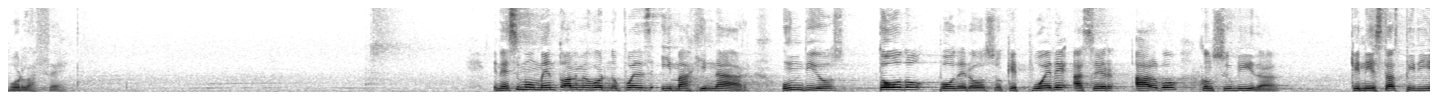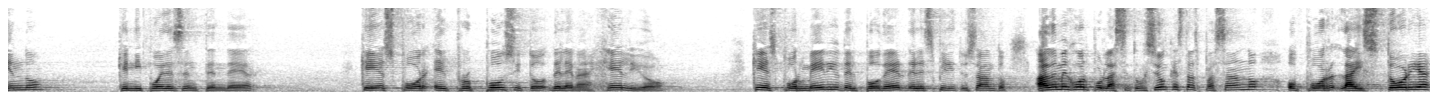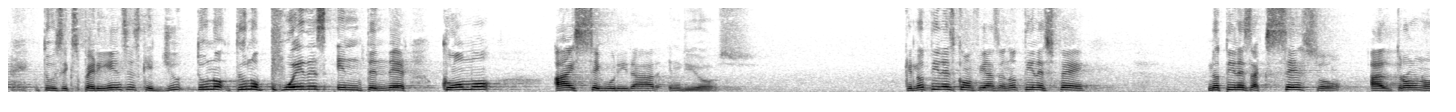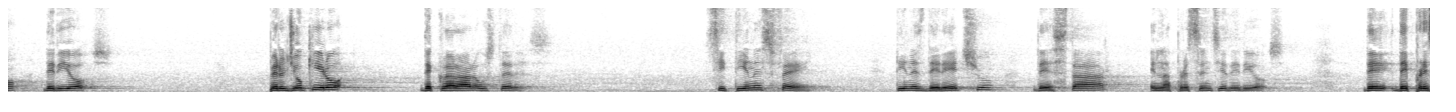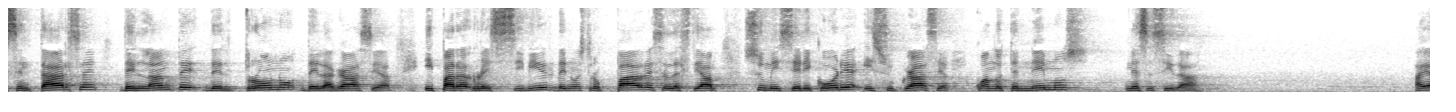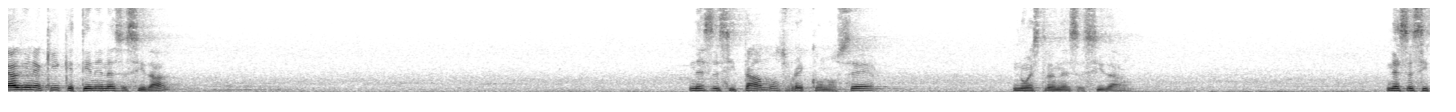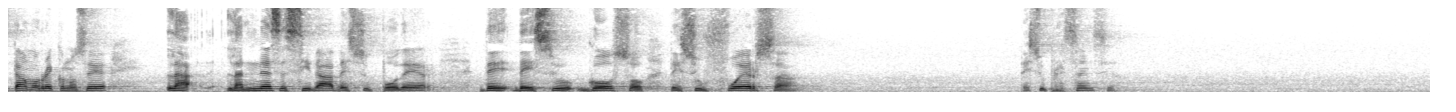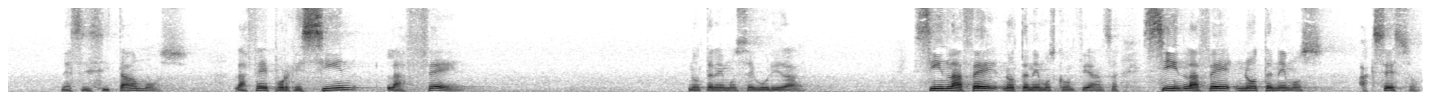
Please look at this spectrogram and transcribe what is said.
Por la fe. En ese momento a lo mejor no puedes imaginar un Dios todopoderoso que puede hacer algo con su vida que ni estás pidiendo, que ni puedes entender, que es por el propósito del Evangelio que es por medio del poder del Espíritu Santo. A lo mejor por la situación que estás pasando o por la historia, tus experiencias que tú, no, tú no puedes entender cómo hay seguridad en Dios. Que no tienes confianza, no tienes fe, no tienes acceso al trono de Dios. Pero yo quiero declarar a ustedes, si tienes fe, tienes derecho de estar en la presencia de Dios, de, presentarse delante del trono de la gracia y para recibir de nuestro Padre Celestial su misericordia y su gracia cuando tenemos necesidad. ¿Hay alguien aquí que tiene necesidad? Necesitamos reconocer nuestra necesidad. Necesitamos reconocer la, necesidad de su poder, de, de su gozo, de su fuerza, de su presencia. Necesitamos la fe porque sin la fe no tenemos seguridad. Sin la fe no tenemos confianza. Sin la fe no tenemos acceso.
